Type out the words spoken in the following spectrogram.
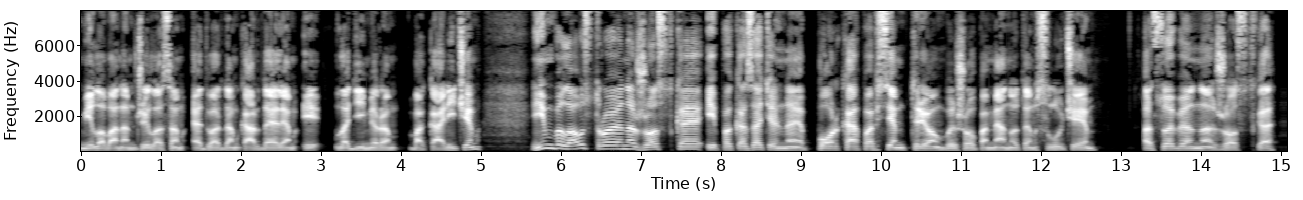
Милованом Джилосом, Эдвардом Карделем и Владимиром Бакаричем, им была устроена жесткая и показательная порка по всем трем вышеупомянутым случаям. Особенно жестко –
